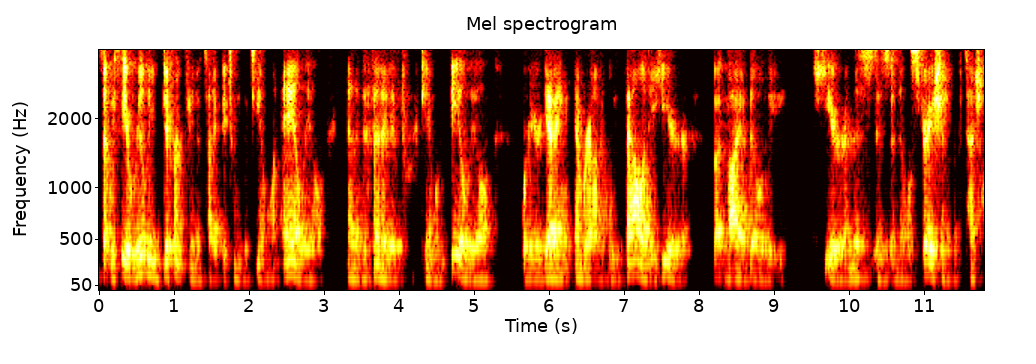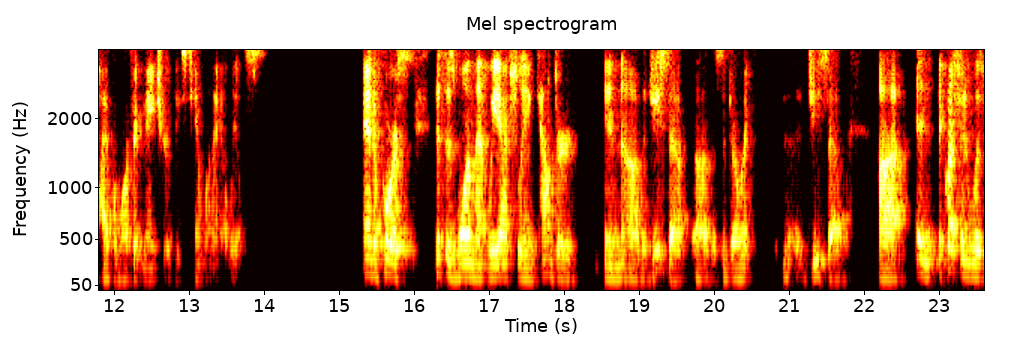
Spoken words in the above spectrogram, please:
is that we see a really different phenotype between the TM1A allele and the definitive TM1B allele, where you're getting embryonic lethality here, but viability here. And this is an illustration of the potential hypomorphic nature of these TM1A alleles. And of course, this is one that we actually encountered in uh, the GSEP, uh, the syndromic GSEP. Uh, and the question was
